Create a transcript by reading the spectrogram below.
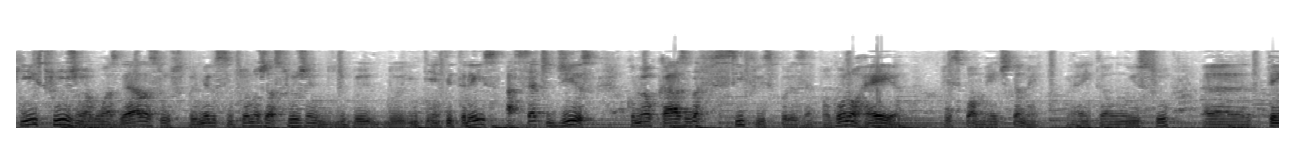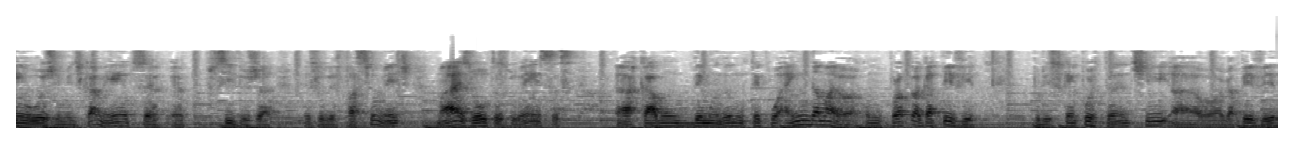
que surgem, algumas delas, os primeiros sintomas já surgem de, de, entre 3 a 7 dias, como é o caso da sífilis, por exemplo, a gonorreia, principalmente também. Né? Então isso é, tem hoje medicamentos, é, é, possível já resolver facilmente, mas outras doenças acabam demandando um tempo ainda maior, como o próprio HPV. Por isso que é importante a, o HPV,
